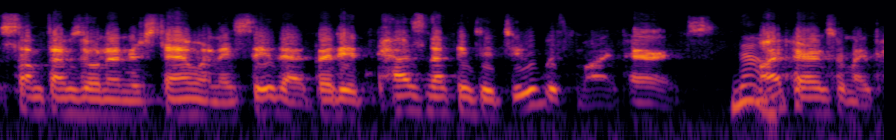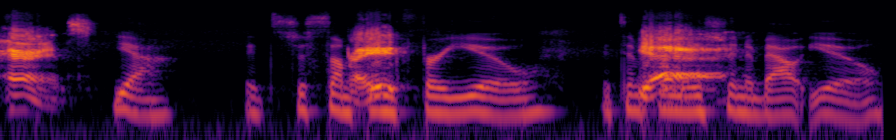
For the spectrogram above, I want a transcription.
sometimes don't understand when I say that, but it has nothing to do with my parents. No. My parents are my parents. Yeah, it's just something right? for you. It's information yeah. about you.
